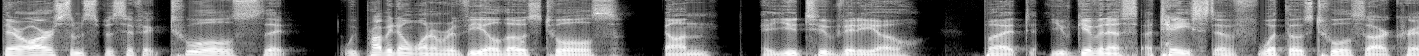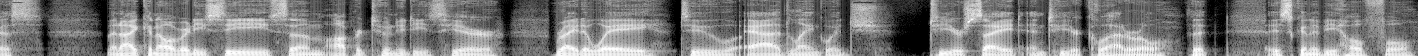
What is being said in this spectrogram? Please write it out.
There are some specific tools that we probably don't want to reveal those tools on a YouTube video, but you've given us a taste of what those tools are, Chris. And I can already see some opportunities here right away to add language to your site and to your collateral that is going to be helpful.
